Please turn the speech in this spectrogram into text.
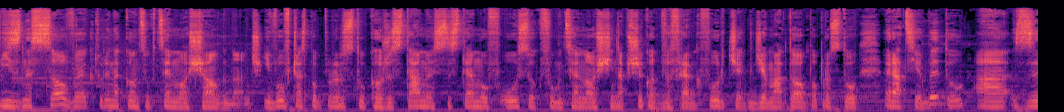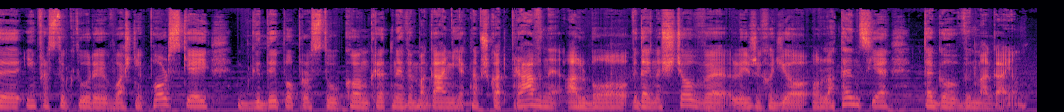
biznesowe, które na końcu chcemy osiągnąć. I wówczas po prostu korzystamy z systemów usług, funkcjonalności, na przykład we Frankfurcie, gdzie ma to po prostu rację bytu, a z infrastruktury właśnie polskiej, gdy po prostu konkretne wymagania, jak na przykład prawne albo wydajnościowe, jeżeli chodzi o, o latencję, tego wymagają.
